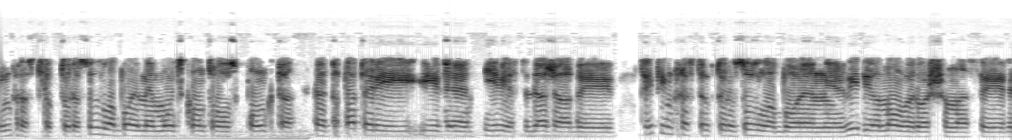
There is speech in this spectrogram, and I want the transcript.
infrastruktūras uzlabojumiem muitas kontrolas punktā. Eh, tāpat arī ir eh, ieviesti dažādi citi infrastruktūras uzlabojumi, ir video novērošanas, ir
